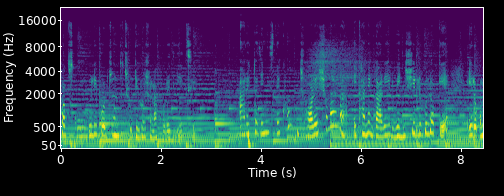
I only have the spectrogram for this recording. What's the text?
সব স্কুলগুলি পর্যন্ত ছুটি ঘোষণা করে দিয়েছে। আরেকটা জিনিস দেখুন, ঝড়ের সময় না এখানে গাড়ির উইন্ডশিল্ডগুলোকে এরকম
